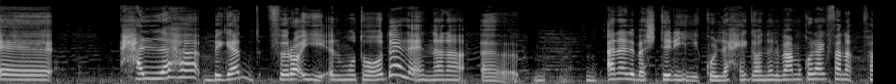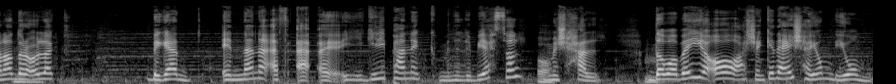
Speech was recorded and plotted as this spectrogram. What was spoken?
آه، حلها بجد في رأيي المتواضع لأن أنا آه، أنا اللي بشتري كل حاجة وأنا اللي بعمل كل حاجة فأنا فأنا أقدر مم. أقول لك بجد إن أنا أف... يجي لي panic من اللي بيحصل آه. مش حل. مم. ضبابية آه عشان كده عيشها يوم بيومه.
